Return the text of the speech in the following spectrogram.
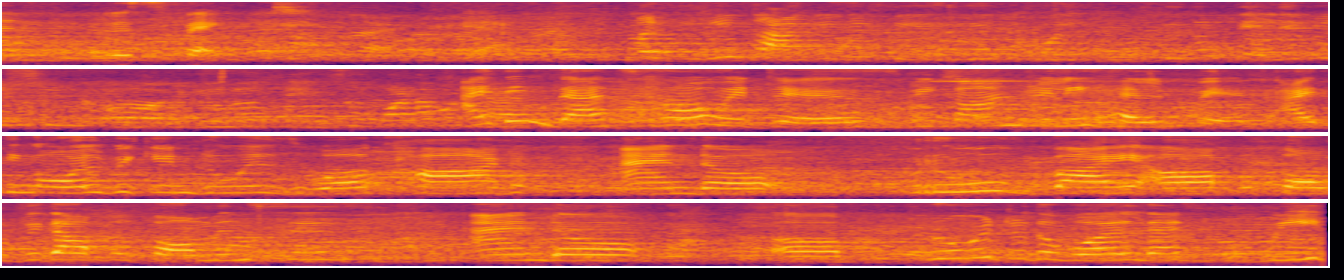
and respect. Yeah. But he targeted basically mostly the television, uh, you know, thing. So what about I that? think that's how it is. We can't really help it. I think all we can do is work hard and uh, prove by our perform with our performances and uh, uh, prove it to the world that we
